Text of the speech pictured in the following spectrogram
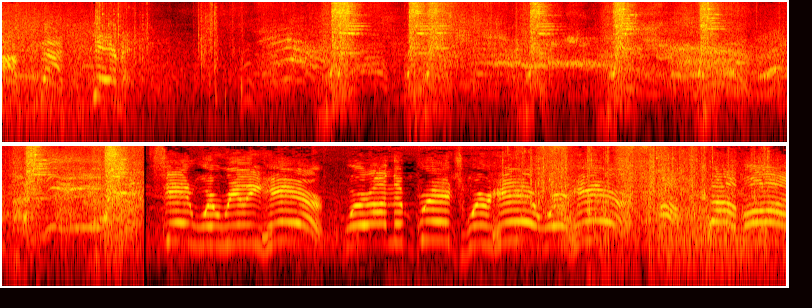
Ah, God damn it! We're really here! We're on the bridge! We're here! We're here! Oh, come on!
